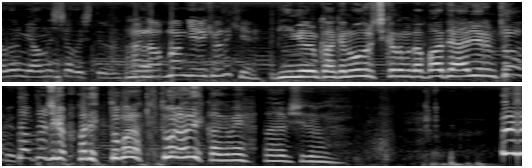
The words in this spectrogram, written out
Sanırım yanlış çalıştırdım. Ha, ne yapmam gerekiyordu ki? Bilmiyorum kanka ne olur çıkalım buradan. Fatih her yerim çok Tamam kötü. tamam tamam çıkıyor. Hadi toparla toparla hadi. Kanka benim bana bir şey durun. Tamam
